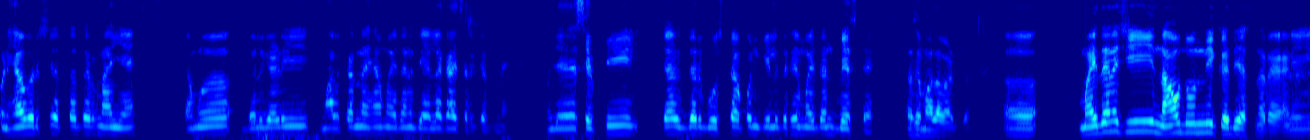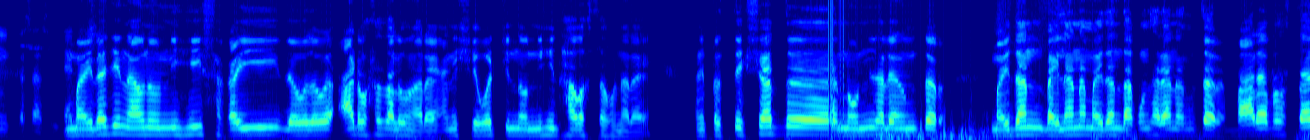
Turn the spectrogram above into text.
पण ह्या वर्षी आता तर नाही आहे त्यामुळं बैलगाडी मालकांना ह्या मैदानात यायला काहीच हरकत नाही. म्हणजे सेफ्टीच्या जर गोष्ट आपण केली तर हे मैदान बेस्ट आहे असं मला वाटतं. मैदानाची नाव नोंदणी कधी असणार आहे आणि कसं असेल मैदानाची नाव नोंदणी ही सकाळी जवळजवळ आठ वाजता चालू होणार आहे आणि शेवटची नोंदणी ही दहा वाजता होणार आहे. आणि प्रत्यक्षात नोंदणी झाल्यानंतर मैदान बैलांना मैदान दाखवून झाल्यानंतर बारा वाजता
